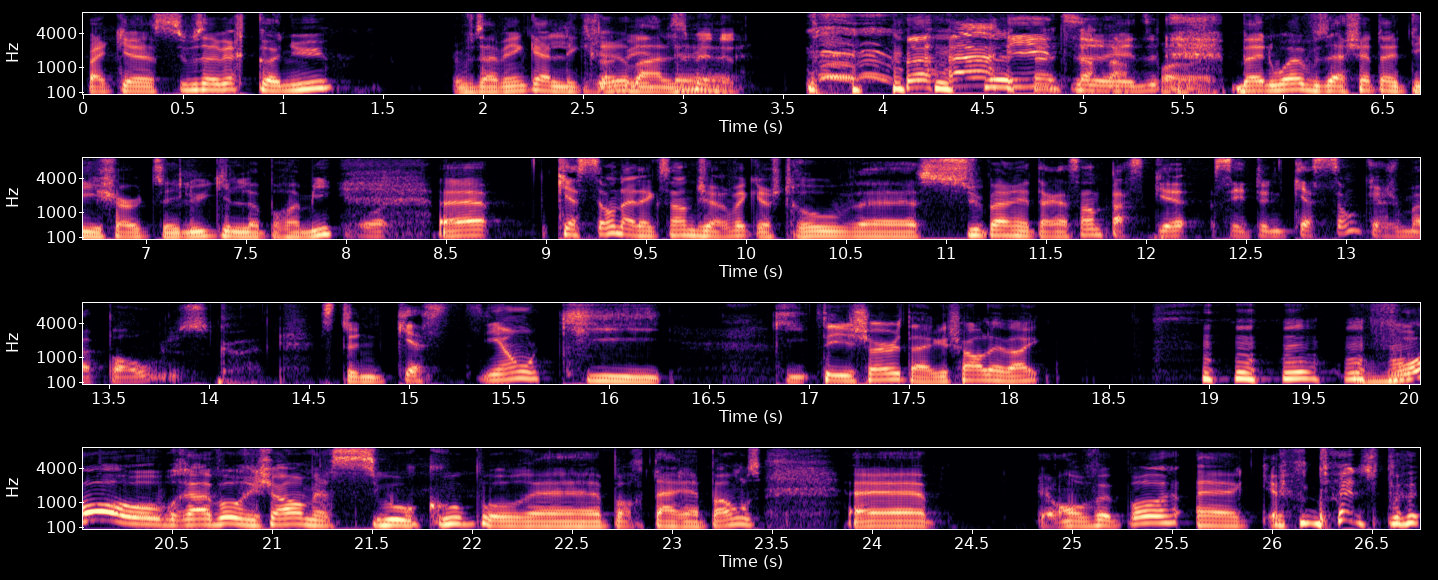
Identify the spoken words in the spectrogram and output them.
Fait que si vous avez reconnu, vous avez qu'à l'écrire dans 10 le. minutes. Vous achète un t-shirt, c'est lui qui l'a promis. Euh, question d'Alexandre Gervais que je trouve euh, super intéressante parce que c'est une question que je me pose. C'est une question qui. qui... T-shirt à Richard Lévesque. wow, bravo Richard, merci beaucoup pour, euh, pour ta réponse. Euh, on veut pas. euh, que- tu peux,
